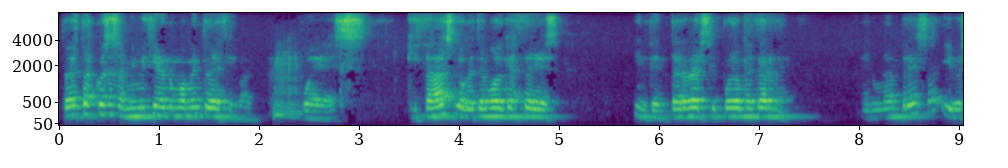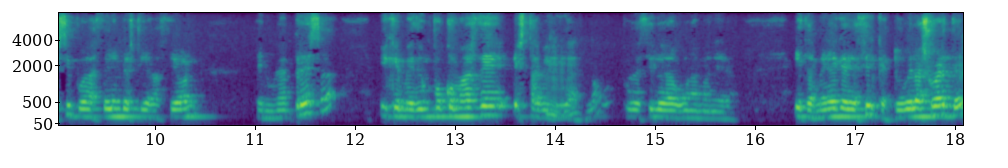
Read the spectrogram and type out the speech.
Todas estas cosas a mí me hicieron un momento de decir, vale, pues quizás lo que tengo que hacer es intentar ver si puedo meterme en una empresa y ver si puedo hacer investigación en una empresa y que me dé un poco más de estabilidad, ¿no? Por decirlo de alguna manera. Y también hay que decir que tuve la suerte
